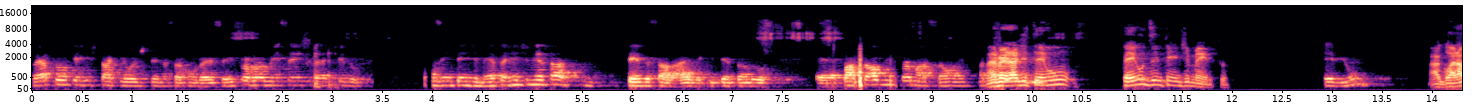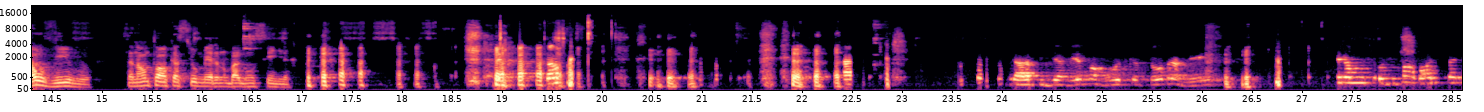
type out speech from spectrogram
Não é à toa que a gente está aqui hoje tendo essa conversa aí. Provavelmente se a gente tivesse tido desentendimento, a gente não ia estar tá tendo essa live aqui, tentando é, passar alguma informação. Né? Na verdade, tem um, tem um desentendimento. Teve um? Agora ao vivo. Você não toca Silmeira no baguncinha. o cara pedia a mesma música toda vez. Chega num show de pagode e pede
